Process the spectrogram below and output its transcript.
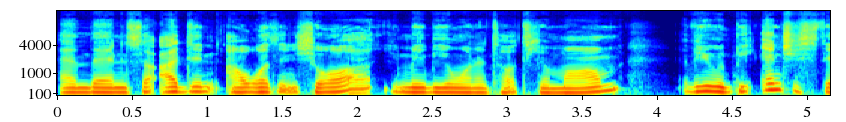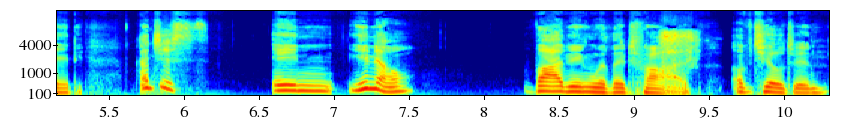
and then so i didn't i wasn't sure maybe you want to talk to your mom if you would be interested i just in you know vibing with a tribe of children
